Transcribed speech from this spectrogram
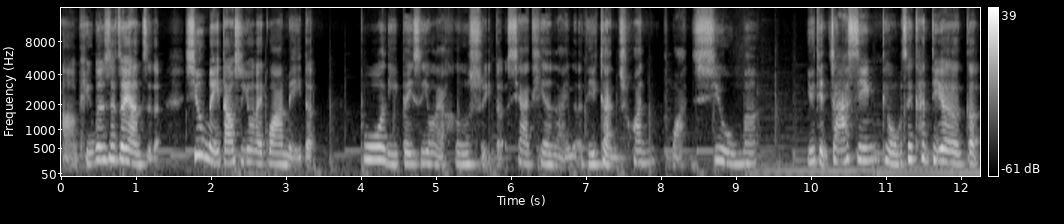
啊，评论是这样子的：修眉刀是用来刮眉的，玻璃杯是用来喝水的。夏天来了，你敢穿短袖吗？有点扎心。给我们再看第二个。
